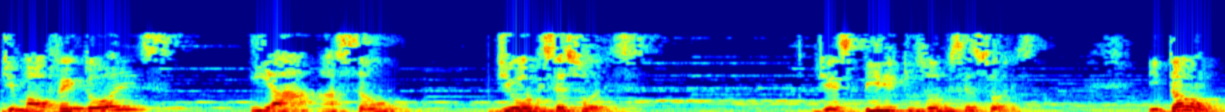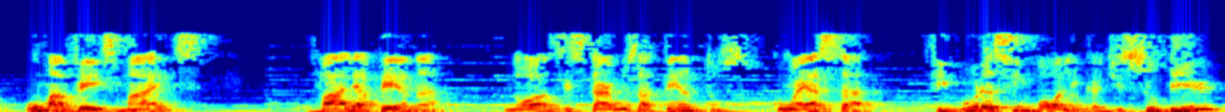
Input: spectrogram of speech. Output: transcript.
de malfeitores e à ação de obsessores de espíritos obsessores. Então, uma vez mais, vale a pena nós estarmos atentos com essa figura simbólica de subir,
